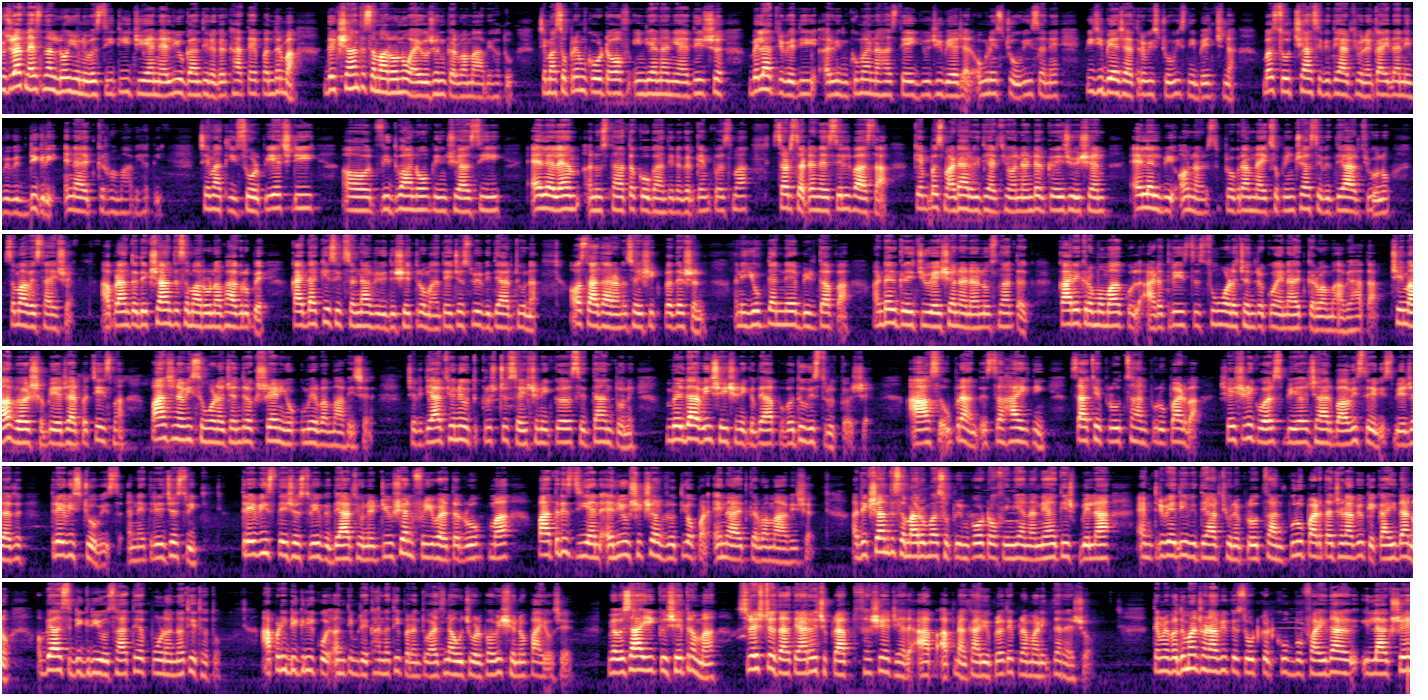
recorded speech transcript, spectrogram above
Gujarat national law university GNLU Gandhinagar ખાતે પંદરમાં દીક્ષાંત સમારોહનું આયોજન કરવામાં આવ્યું હતું, જેમાં સુપ્રીમ કોર્ટ ઓફ ઇન્ડિયાના ન્યાયાધીશ બેલા ત્રિવેદી, અરવિંદ કુમારના હસ્તે યુજી બે હજાર ઓગણીસ ચોવીસ અને પીજી બે હજાર ત્રેવીસ ચોવીસની બેન્ચના બસો છ્યાસી વિદ્યાર્થીઓને કાયદાની વિવિધ ડિગ્રી એનાયત કરવામાં આવી હતી, જેમાંથી સોળ પીએચડી વિદ્વાનો, પંચ્યાસી એલએલએમ અનુસ્નાતકો ગાંધીનગર કેમ્પસમાં, સડસઠ અને સિલવાસા કેમ્પસમાં અઢાર વિદ્યાર્થીઓ અને અંડર ગ્રેજ્યુએશન એલએલબી ઓનર્સ પ્રોગ્રામના એકસો પંચ્યાસી વિદ્યાર્થીઓનો સમાવેશ થાય છે. આ ઉપરાંત દીક્ષાંત સમારોહના ભાગરૂપે કાયદાકીય શિક્ષણના વિવિધ ક્ષેત્રોમાં તેજસ્વી વિદ્યાર્થીઓના અસાધારણ શૈક્ષિક પ્રદર્શન અને યોગદાનને બિરદાવવા અંડર ગ્રેજ્યુએશન અને અનુસ્નાતક કાર્યક્રમોમાં કુલ આડત્રીસ સુવર્ણચંદ્રકો એનાયત કરવામાં આવ્યા હતા. જેમાં વર્ષ બે હજાર પચીસમાં પાંચ નવી સુવર્ણચંદ્રક શ્રેણીઓ ઉમેરવામાં આવી છે. જે વિદ્યાર્થીઓને ઉત્કૃષ્ટ શૈક્ષણિક સિદ્ધાંતોને બિરદાવી શૈક્ષણિક વ્યાપ વધુ વિસ્તૃત કરશે. આ ઉપરાંત સહાયની સાથે પ્રોત્સાહન પૂરું પાડવા શૈક્ષણિક વર્ષ બે હજાર બાવીસ ત્રેવીસ, બે હજાર ત્રેવીસ ચોવીસ અને તેજસ્વી ત્રેવીસ તેજસ્વી વિદ્યાર્થીઓને ટ્યુશન ફ્રી વળતર રૂપમાં પાંત્રીસ જીએનએલયુ શિક્ષણ વૃત્તિઓ પણ એનાયત કરવામાં આવી છે. આ દીક્ષાંત સમારોહમાં સુપ્રીમ કોર્ટ ઓફ ઇન્ડિયાના ન્યાયાધીશ બેલા એમ ત્રિવેદી વિદ્યાર્થીઓને પ્રોત્સાહન પૂરું પાડતા જણાવ્યું કે કાયદાનો અભ્યાસ ડિગ્રીઓ સાથે પૂર્ણ નથી થતો. આપણી ડિગ્રી કોઈ અંતિમ રેખા નથી, પરંતુ આજના ઉજ્જવળ ભવિષ્યનો પાયો છે. વ્યવસાયિક ક્ષેત્રમાં શ્રેષ્ઠતા ત્યારે જ પ્રાપ્ત થશે જ્યારે આપ આપના કાર્યો પ્રત્યે પ્રામાણિકતા રહેશો. તેમણે વધુમાં જણાવ્યું કે શોર્ટકટ ખૂબ ફાયદા લાગશે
